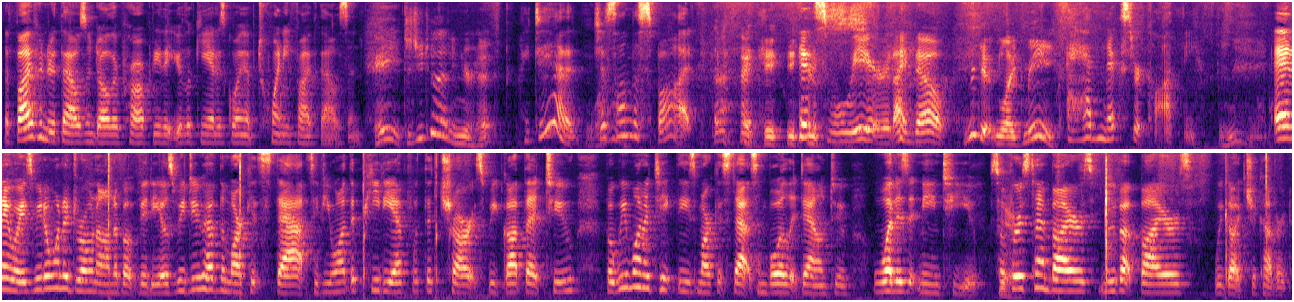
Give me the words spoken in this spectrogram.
The $500,000 property that you're looking at is going up 25000 Hey, did you do that in your head? I did, just on the spot. It's it's weird, I know. You're getting like me. I had an extra coffee. Anyways, we don't want to drone on about videos. We do have the market stats. If you want the PDF with the charts, we've got that too. But we want to take these market stats and boil it down to what does it mean to you? So, Yeah. first time buyers, move up buyers, we got you covered.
